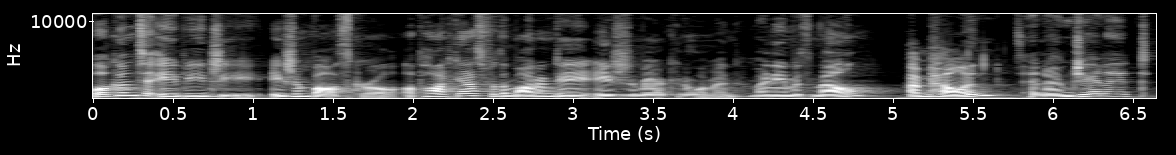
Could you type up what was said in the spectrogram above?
Welcome to ABG, Asian Boss Girl, a podcast for the modern day Asian American woman. My name is Mel. I'm Helen. And I'm Janet.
